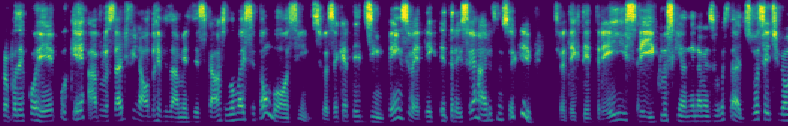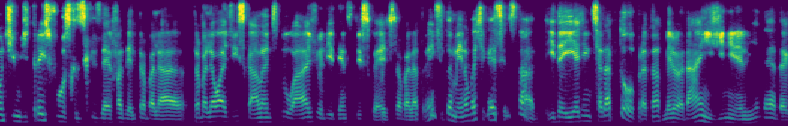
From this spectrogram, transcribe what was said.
para poder correr, porque a velocidade final do revisamento desse carro não vai ser tão bom assim. Se você quer ter desempenho, você vai ter que ter três Ferraris na sua equipe. Você vai ter que ter três veículos que andem na mesma velocidade. Se você tiver um time de três Fuscas e quiser fazer ele trabalhar, trabalhar o ágil em escala antes do ágil ali dentro do squad trabalhar também, você também não vai chegar a esse resultado. E daí a gente se adaptou para melhorar a engine ali, né, da,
